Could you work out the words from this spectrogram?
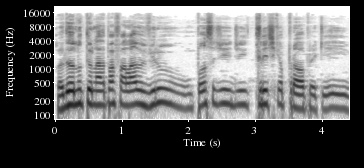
Quando eu não tenho nada para falar, eu viro um poço de, de crítica própria aqui.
